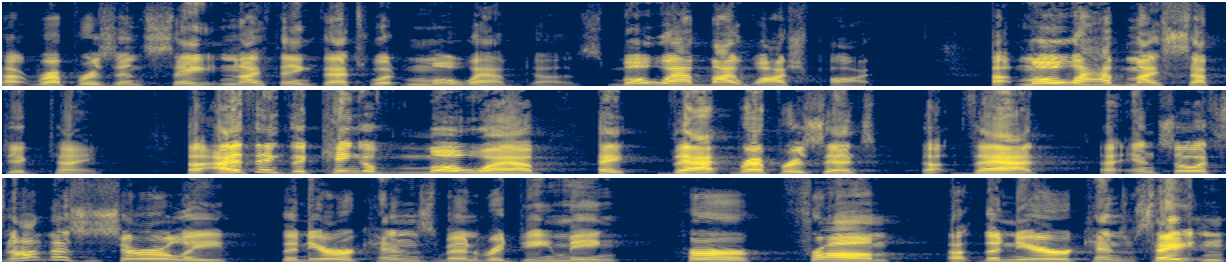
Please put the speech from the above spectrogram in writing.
uh, represents Satan. I think that's what Moab does. Moab, my washpot. Uh, Moab, my septic tank. Uh, I think the king of Moab, hey, that represents uh, that. Uh, and so it's not necessarily the nearer kinsman redeeming her from uh, the nearer kinsman, Satan,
